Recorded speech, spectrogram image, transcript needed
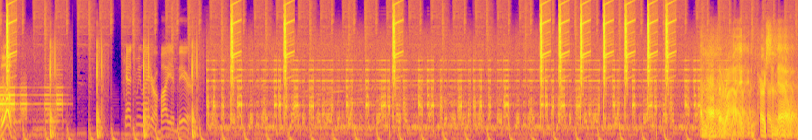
Whoa! Catch me later, I'll buy you a beer. Unauthorized personnel.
